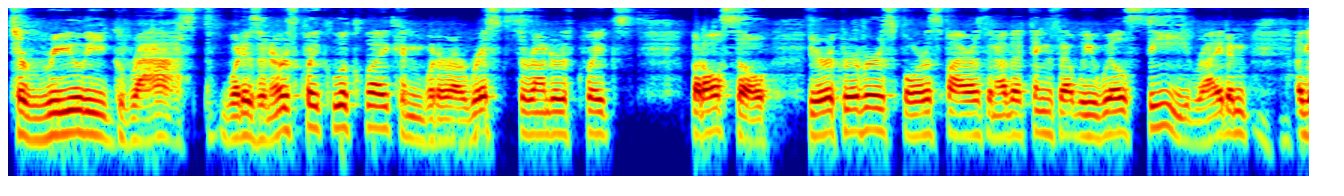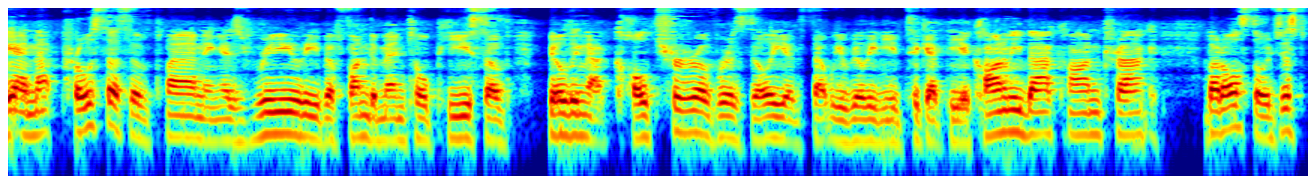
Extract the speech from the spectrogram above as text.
to really grasp what does an earthquake look like and what are our risks around earthquakes but also atmospheric rivers forest fires and other things that we will see right and mm-hmm. again that process of planning is really the fundamental piece of building that culture of resilience that we really need to get the economy back on track but also just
